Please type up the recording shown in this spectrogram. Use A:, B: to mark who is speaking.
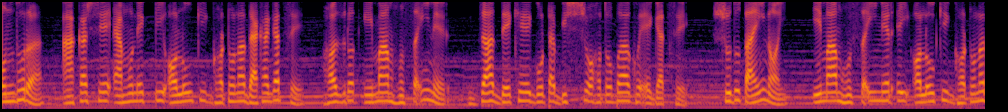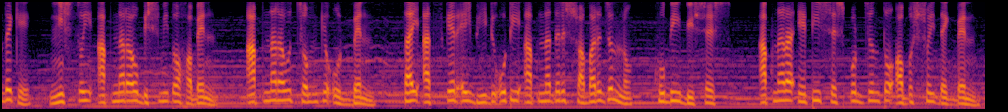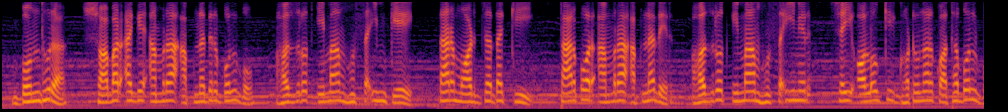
A: বন্ধুরা, আকাশে এমন একটি অলৌকিক ঘটনা দেখা গেছে হজরত ইমাম হুসাইনের, যা দেখে গোটা বিশ্ব হতবাক হয়ে গেছে। শুধু তাই নয়, ইমাম হুসাইনের এই অলৌকিক ঘটনা দেখে নিশ্চয়ই আপনারাও বিস্মিত হবেন, আপনারাও চমকে উঠবেন। তাই আজকের এই ভিডিওটি আপনাদের সবার জন্য খুবই বিশেষ। আপনারা এটি শেষ পর্যন্ত অবশ্যই দেখবেন। বন্ধুরা, সবার আগে আমরা আপনাদের বলব হজরত ইমাম হুসাইন কে? তার মর্যাদা কি? তারপর আমরা আপনাদের হজরত ইমাম হুসাইনের সেই অলৌকিক ঘটনার কথা বলব,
